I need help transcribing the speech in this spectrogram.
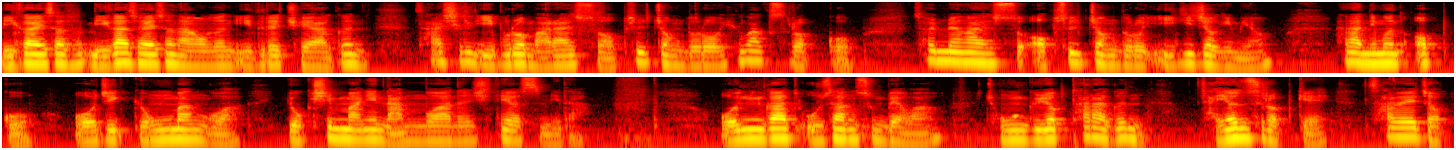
미가에서, 미가서에서 나오는 이들의 죄악은 사실 입으로 말할 수 없을 정도로 흉악스럽고 설명할 수 없을 정도로 이기적이며 하나님은 없고 오직 욕망과 욕심만이 난무하는 시대였습니다. 온갖 우상숭배와 종교적 타락은 자연스럽게 사회적,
